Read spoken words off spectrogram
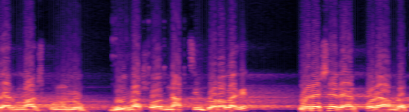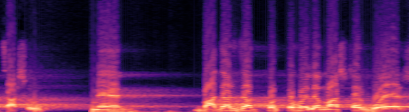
দেড় মাস কোন লোক দুই মাস নার্সিং করা লাগে। কইরা সেটা এরপরে আমরা চাষে উঠি বাজারজাত করতে হইলে মাছটার বয়স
